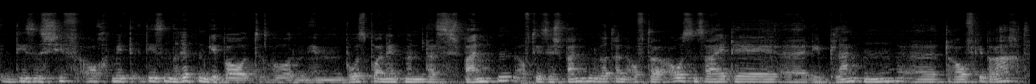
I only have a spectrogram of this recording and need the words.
dieses Schiff auch mit diesen Rippen gebaut wurden. Im Bootsbau nennt man das Spanten. Auf diese Spanten wird dann auf der Außenseite äh, die Planken äh, draufgebracht.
